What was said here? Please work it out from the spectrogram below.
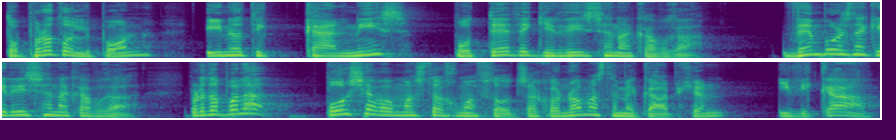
Το πρώτο λοιπόν είναι ότι κανείς ποτέ δεν κερδίζει ένα καυγά. Δεν μπορείς να κερδίσεις ένα καυγά. Πρώτα απ' όλα, πόσοι από εμάς το έχουμε αυτό; Τσακωνόμαστε με κάποιον, ειδικά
